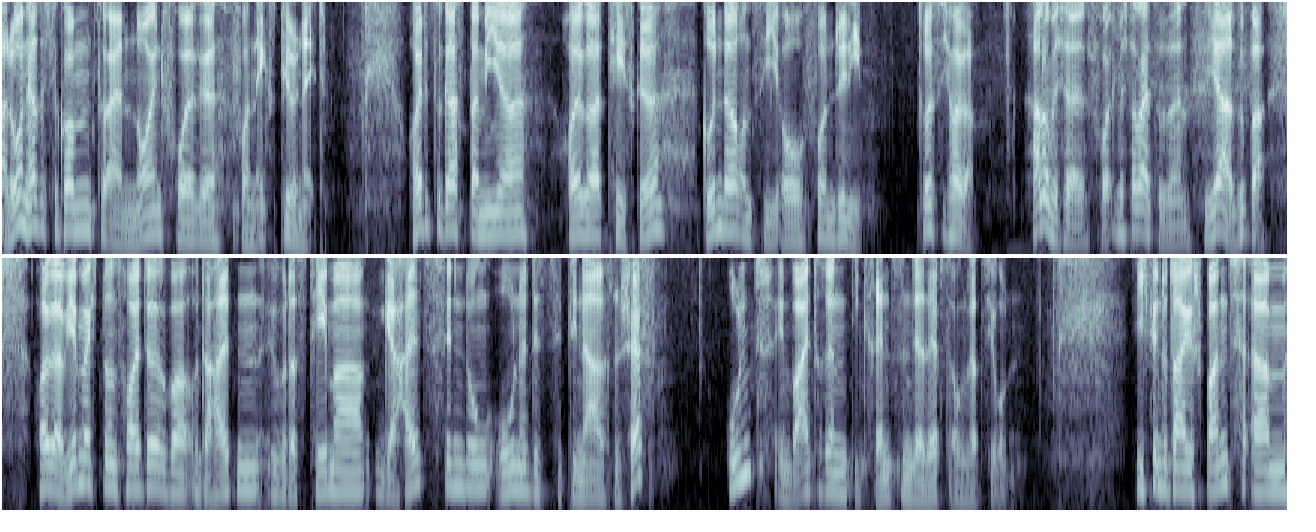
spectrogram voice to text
Hallo und herzlich willkommen zu einer neuen Folge von Experinate. Heute zu Gast bei mir Holger Teske, Gründer und CEO von Genie. Grüß dich, Holger. Hallo Michael, freut mich dabei zu sein. Ja, super. Holger, wir möchten uns heute über, unterhalten über das Thema Gehaltsfindung ohne disziplinarischen Chef und im Weiteren die Grenzen der Selbstorganisation. Ich bin total gespannt. Ähm,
